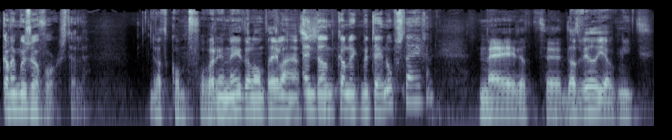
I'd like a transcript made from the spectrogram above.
Kan ik me zo voorstellen? Dat komt voor in Nederland helaas. En dan kan ik meteen opstijgen? Nee, dat, dat wil je ook niet.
